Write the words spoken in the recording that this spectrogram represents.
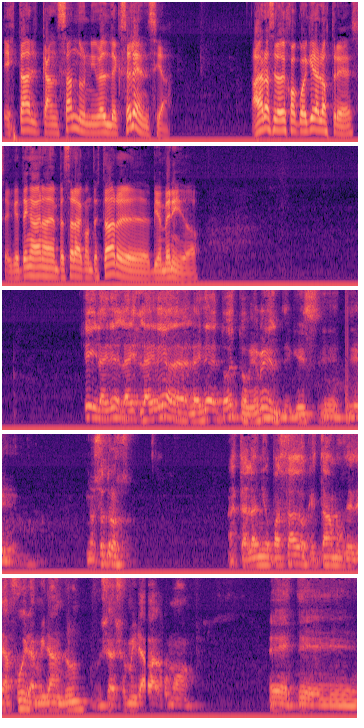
está alcanzando un nivel de excelencia. Ahora se lo dejo a cualquiera de los tres. El que tenga ganas de empezar a contestar, eh, bienvenido. Sí, la idea, la, idea de, la idea de todo esto, obviamente, que es este, nosotros hasta el año pasado que estábamos desde afuera mirando, o sea, yo miraba como este,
